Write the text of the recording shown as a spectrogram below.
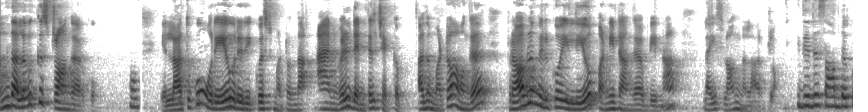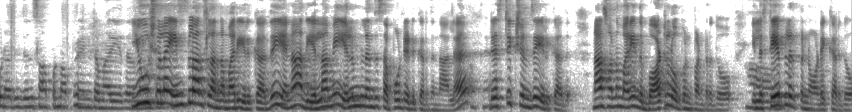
அந்த அளவுக்கு ஸ்ட்ராங்காக இருக்கும். எல்லாத்துக்கும் ஒரே ஒரு ரிக்வெஸ்ட் மட்டும்தான். ஆனுவல் டென்டல் செக்கப் அது மட்டும் அவங்க ப்ராப்ளம் இருக்கோ இல்லையோ பண்ணிட்டாங்க அப்படின்னா லைஃப் லாங் நல்லா இருக்கலாம் இது இது சாப்பிடக்கூடாது இது இது சாப்பிடணும் அப்படின்ற மாதிரி யூஸ்வலாக இம்ப்ளான்ஸ்ல அந்த மாதிரி இருக்காது. ஏன்னா அது எல்லாமே எலும்புலேருந்து சப்போர்ட் எடுக்கிறதுனால. ரெஸ்ட்ரிக்ஷன்ஸே இருக்காது. நான் சொன்ன மாதிரி இந்த பாட்டில் ஓப்பன் பண்ணுறதோ இல்லை ஸ்டேப்லர் பின் உடைக்கிறதோ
